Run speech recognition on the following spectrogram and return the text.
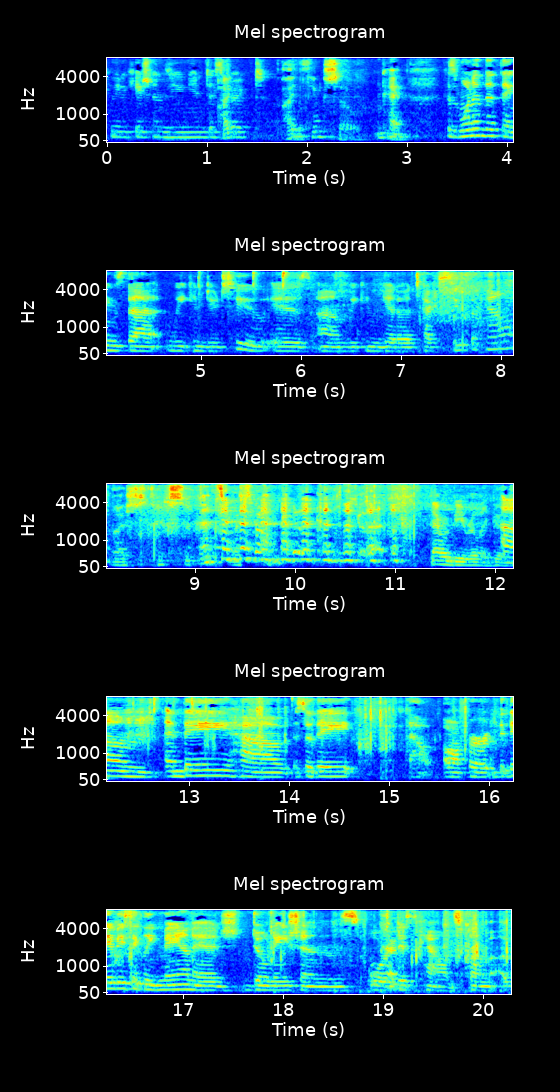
communications union district? I think so. Okay, because one of the things that we can do too is, um, we can get a TechSoup account. I think so. That would be really good. Um, and they have, so they offer, they basically manage donations or Okay. discounts from a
